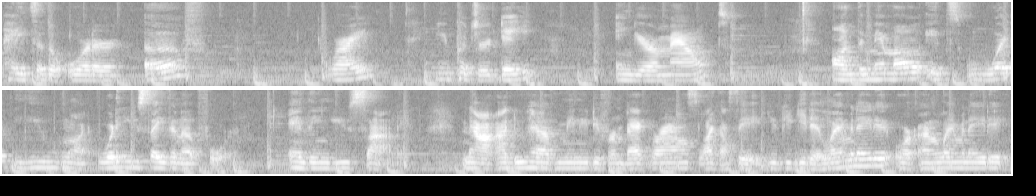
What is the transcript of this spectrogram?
pay to the order of, right? You put your date and your amount. On the memo, it's what you want. What are you saving up for? And then you sign it. now I do have many different backgrounds. Like I said, you could get it laminated or unlaminated,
